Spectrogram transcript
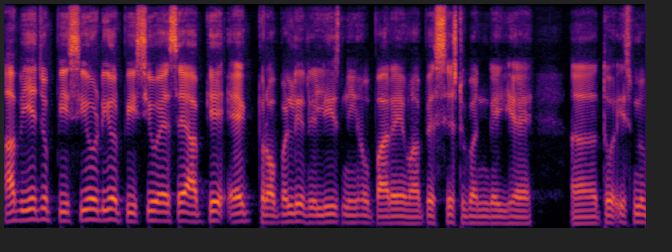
अब ये जो पी सी ओ डी और पी सी ओ एस है, आपके एग प्रॉपरली रिलीज़ नहीं हो पा रहे हैं, वहाँ पे सिस्ट बन गई है तो इसमें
